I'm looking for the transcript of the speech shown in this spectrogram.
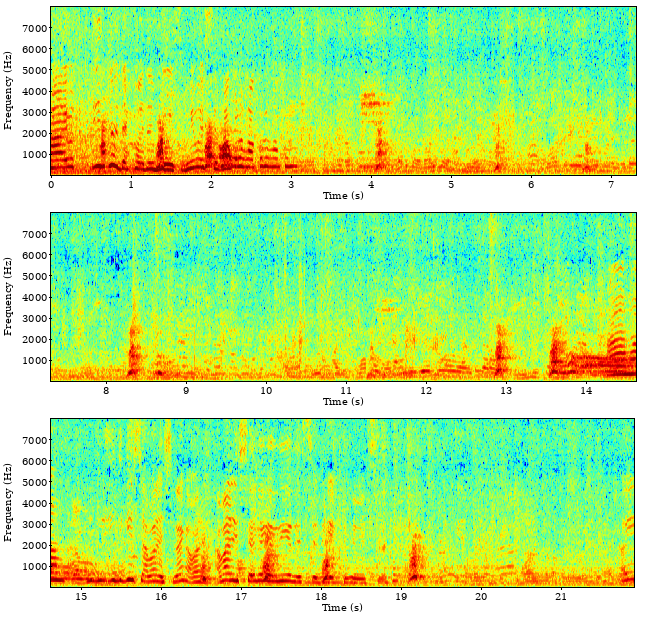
হ্যাঁ এবার- ই তো দেখো এদের ভেবেছে ভেবেছে হা করো হা করো হা করো হ্যাঁ হ্যাঁ এদিকে- দেখ আবার আবার এসছে দেখ এসছে এদিকে একটু ভেবে এসছে দেখো এই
